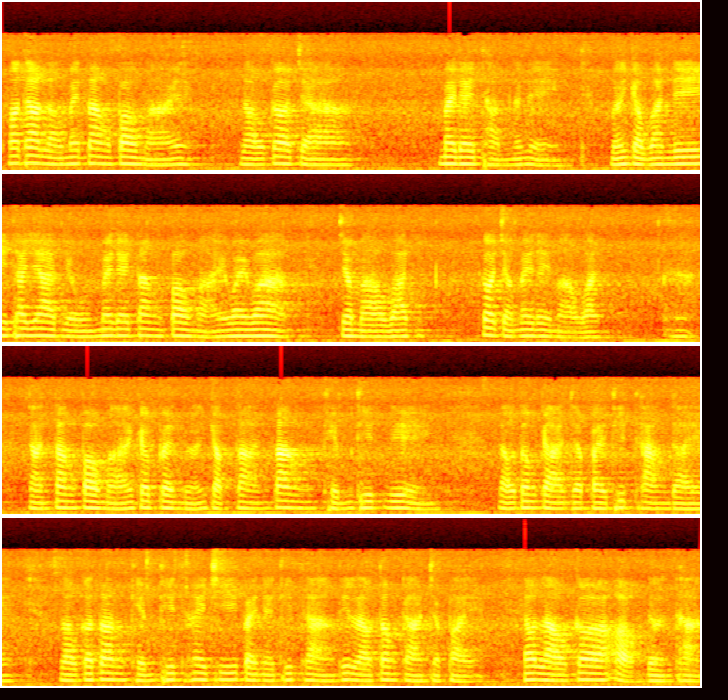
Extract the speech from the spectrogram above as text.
เพราะถ้าเราไม่ตั้งเป้าหมาย เราก็จะไม่ได้ทำนั่นเอง เหมือนกับวันนี้ถ้าญาติโยมไม่ได้ตั้งเป้าหมายไว้ว่า จะมาวัดก็จะไม่ได้มาวัด การตั้งเป้าหมายก็เป็นเหมือนกับการตั้งเข็มทิศนี่เอง เราต้องการจะไปทิศทางใด เราก็ตั้งเข็มทิศให้ชี้ไปในทิศทางที่เราต้องการจะไป แล้วเราก็ออกเดินทาง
